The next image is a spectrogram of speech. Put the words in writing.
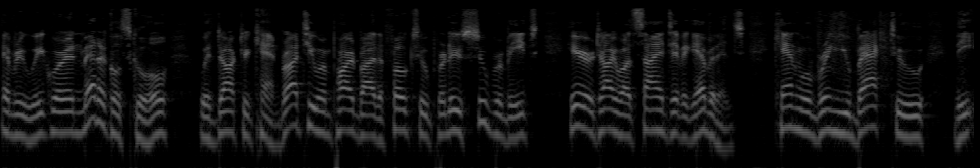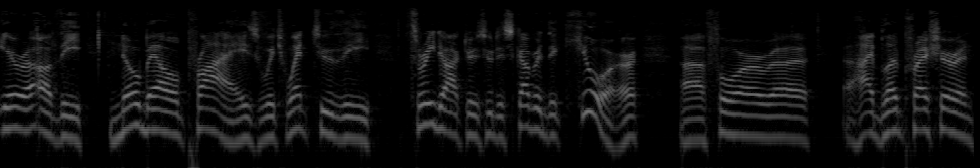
every week. We're in medical school with Dr. Ken. Brought to you in part by the folks who produce Super Beats. Here, talking about scientific evidence. Ken will bring you back to the era of the Nobel Prize, which went to the three doctors who discovered the cure uh, for uh, high blood pressure and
